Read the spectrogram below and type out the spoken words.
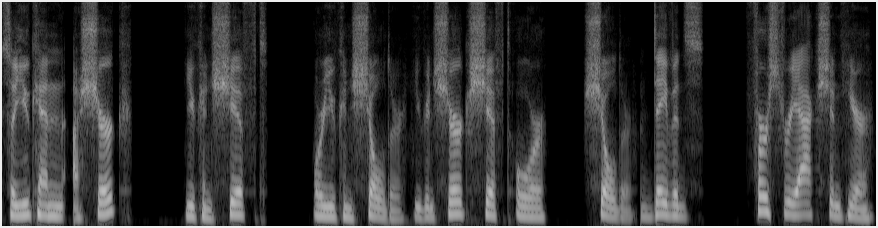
So you can uh, shirk, you can shift, or you can shoulder. You can shirk, shift, or shoulder. David's first reaction here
